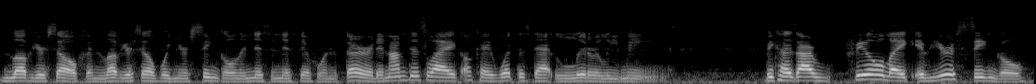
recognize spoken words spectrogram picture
love yourself and love yourself when you're single, and this and this, therefore, and the third, and I'm just like, okay, what does that literally mean? Because I feel like if you're single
